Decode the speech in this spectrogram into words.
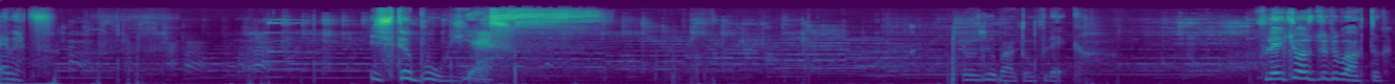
Evet. İşte bu. Yes. Özgür bıraktım Flake. Flake'i özgür bıraktık.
